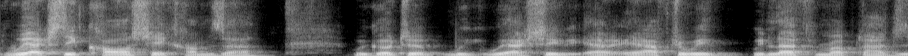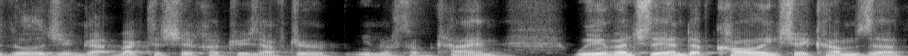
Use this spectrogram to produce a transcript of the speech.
we actually call Sheikh Hamza we go to we, we actually uh, after we we left from up to village and got back to Sheikh Khatri's after you know some time we eventually end up calling Sheikh Hamza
